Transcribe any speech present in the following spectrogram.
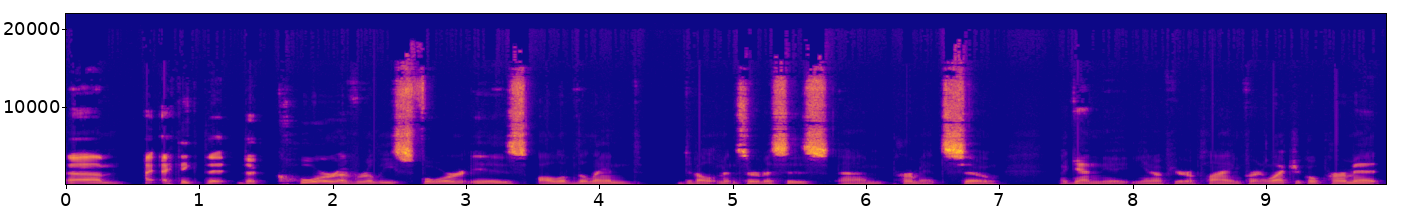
um, I, I think that the core of release four is all of the land development services um, permits. So again, you, know, if you're applying for an electrical permit,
